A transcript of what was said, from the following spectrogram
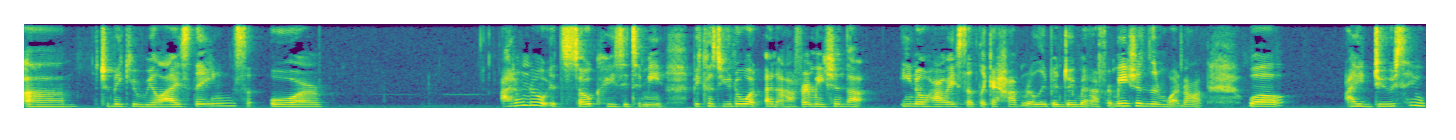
um, to make you realize things, or I don't know, it's so crazy to me because you know what, an affirmation that you know how I said like I haven't really been doing my affirmations and whatnot. Well, I do say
